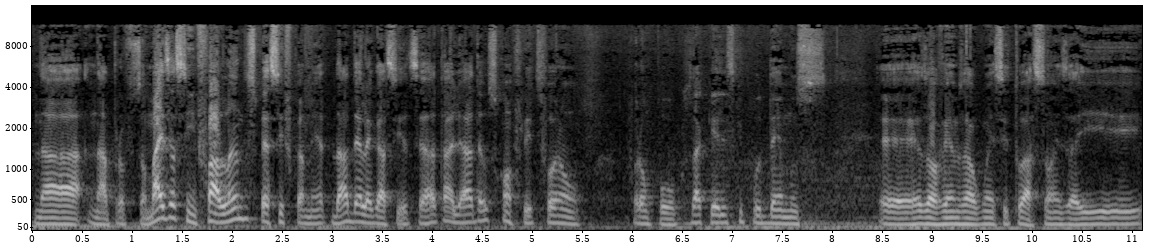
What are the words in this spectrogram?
na, na profissão. Mas assim, falando especificamente da delegacia de Serra Talhada, os conflitos foram foram poucos. Aqueles que pudemos, é, resolvemos algumas situações aí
